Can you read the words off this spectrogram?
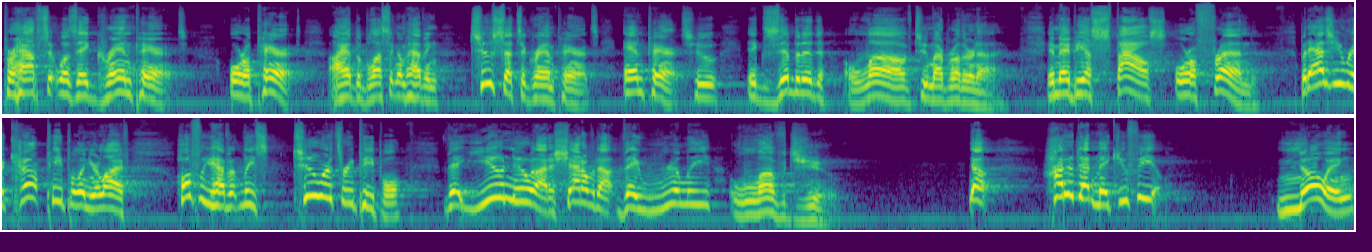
Perhaps it was a grandparent or a parent. I had the blessing of having two sets of grandparents and parents who exhibited love to my brother and I. It may be a spouse or a friend. But as you recount people in your life, hopefully you have at least two or three people that you knew without a shadow of a doubt they really loved you. Now, how did that make you feel? Knowing,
